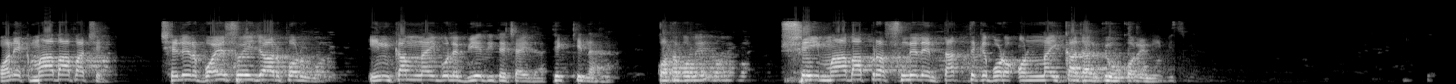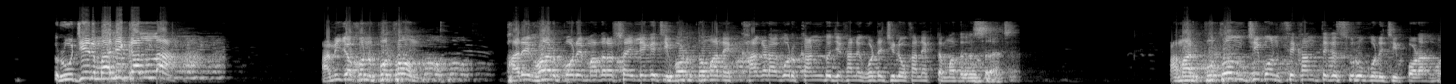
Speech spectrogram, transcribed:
অনেক মা বাপ আছে, ছেলের বয়স হয়ে যাওয়ার পরও ইনকাম নাই বলে বিয়ে দিতে চাই না, ঠিক কি না কথা বলে সেই মা বাপরা শুনেলেন, তার থেকে বড় অন্যায় কাজ আর কেউ করেনি। রুজির মালিক আল্লাহ। আমি যখন প্রথম ফারে ঘর পরে মাদ্রাসায় লেগেছি, বর্ধমানে খাগড়াগড় কাণ্ড যেখানে ঘটেছিল, ওখানে একটা মাদ্রাসা আছে। আমার প্রথম জীবন সেখান থেকে শুরু করেছি পড়ানো।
